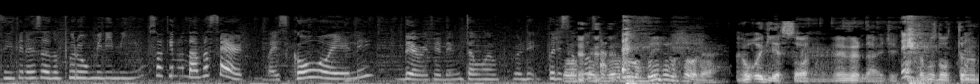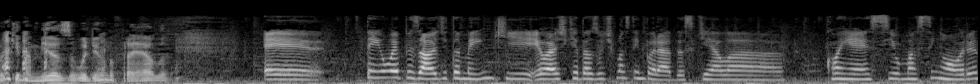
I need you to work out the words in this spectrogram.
se interessando por um menininho, só que não dava certo. Mas com ele, deu, entendeu? Então, eu, por, por isso eu Tô gostava. pelo brilho do seu olhar. Olha só, é verdade. Estamos notando aqui na mesa, olhando pra ela. É, tem um episódio também que eu acho que é das últimas temporadas que ela conhece uma senhora.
